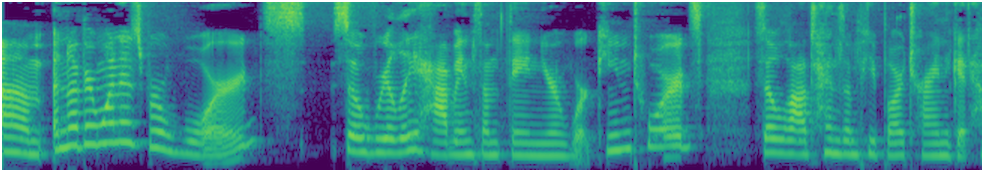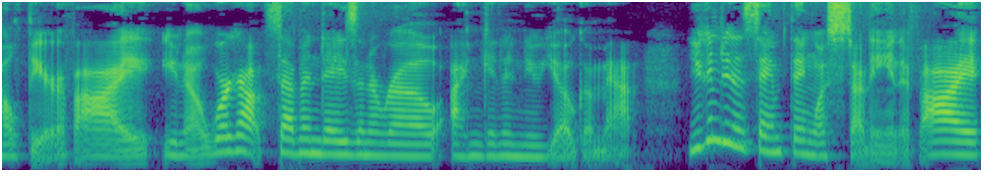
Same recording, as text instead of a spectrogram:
Um, another one is rewards. So, really having something you're working towards. So, a lot of times when people are trying to get healthier, if I, you know, work out seven days in a row, I can get a new yoga mat. You can do the same thing with studying. If I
